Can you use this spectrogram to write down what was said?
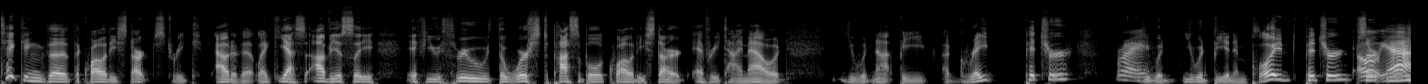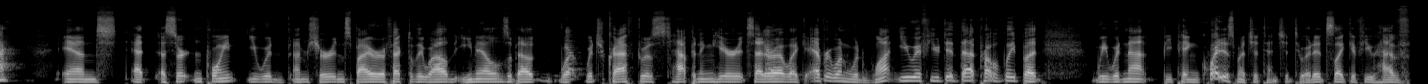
taking the the quality start streak out of it like yes obviously if you threw the worst possible quality start every time out you would not be a great pitcher Right. you would you would be an employed pitcher oh yeah. and at a certain point you would i'm sure inspire effectively wild emails about what Yep. witchcraft was happening here etc like everyone would want you if you did that probably but we would not be paying quite as much attention to it. It's like if you have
